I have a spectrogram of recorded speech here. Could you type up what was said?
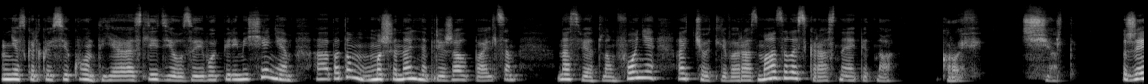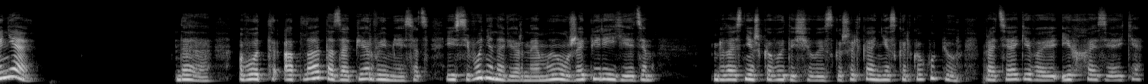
Несколько секунд я следил за его перемещением, а потом машинально прижал пальцем. На светлом фоне отчетливо размазалось красное пятно. Кровь. Черт. «Женя!» «Да, вот оплата за первый месяц, и сегодня, наверное, мы уже переедем». Белоснежка вытащила из кошелька несколько купюр, протягивая их хозяйке.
